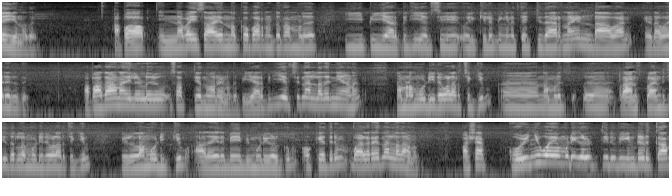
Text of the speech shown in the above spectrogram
ചെയ്യുന്നത്. അപ്പോൾ ഇന്ന പൈസ എന്നൊക്കെ പറഞ്ഞിട്ട് നമ്മൾ ഈ P R P G F C ഒരിക്കലും ഇങ്ങനെ തെറ്റിദ്ധാരണ ഉണ്ടാവാൻ ഇടവരരുത്. അപ്പോൾ അതാണ് അതിലുള്ളൊരു സത്യം എന്ന് പറയുന്നത് P R P G F C നല്ല തന്നെയാണ്. നമ്മുടെ മുടിയുടെ വളർച്ചയ്ക്കും നമ്മൾ ട്രാൻസ്പ്ലാന്റ് ചെയ്തിട്ടുള്ള മുടിയുടെ വളർച്ചയ്ക്കും ഉള്ള മുടിക്കും അതായത് ബേബി മുടികൾക്കും ഒക്കെത്തിനും വളരെ നല്ലതാണ്. പക്ഷേ കൊഴിഞ്ഞു പോയ മുടികൾ തിരി വീണ്ടെടുക്കാം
